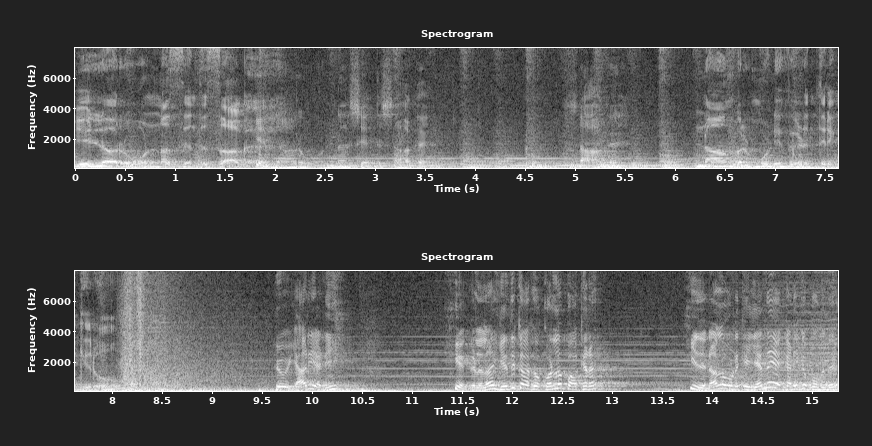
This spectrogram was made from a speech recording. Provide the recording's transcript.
எல்லாரும் ஒண்ணா சேர்ந்து சாக. எல்லாரும் ஒண்ணா சேர்ந்து சாக. சாக நாங்கள் முடிவு எடுத்திருக்கிறோம். ஐயோ யார் யா நீ? எங்களெல்லாம் எதுக்காக கொல்ல பார்க்கற? இதனால உனக்கு என்னைய கிடைக்க போகுது?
